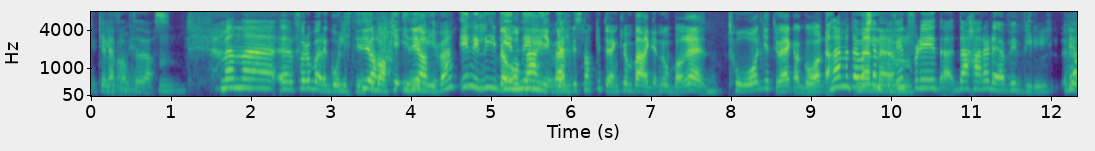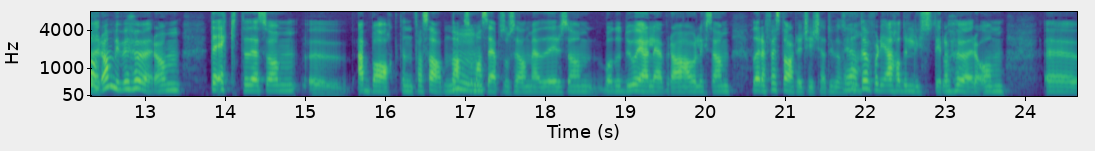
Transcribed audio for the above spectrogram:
Ikke lett alltid, det, Altså. Mm. Men uh, for å bare gå litt inn, Ja, tilbake inn ja, i livet. Inn i livet Inn og i Bergen. livet. Vi snakket jo egentlig om Bergen. Nå bare toget jo jeg av gårde. Nei, men det var kjempefint, eh, fordi det, det her er det vi vil høre om. Vi vil høre om det ekte, det som øh, er bak den fasaden, da, Mm. som man ser på sosiale medier, som både du og jeg lever av. Og, liksom, og det er derfor jeg startet Chichat utgangspunktet, i fordi jeg hadde lyst til å høre om øh,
